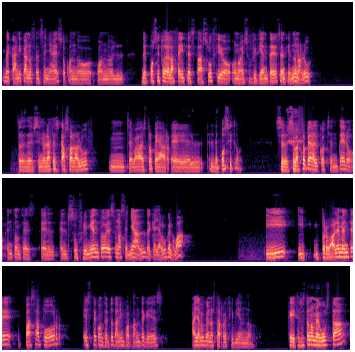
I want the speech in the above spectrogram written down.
mecánica nos enseña eso. Cuando, cuando el depósito del aceite está sucio o no hay suficiente, se enciende una luz. Entonces, si no le haces caso a la luz, mm, se va a estropear el, el depósito. Se, se, va a estropear el coche entero. Entonces, el, el, sufrimiento es una señal de que hay algo que no va. Y, y probablemente pasa por este concepto tan importante que es hay algo que no estás recibiendo. Que dices, esto no me gusta.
